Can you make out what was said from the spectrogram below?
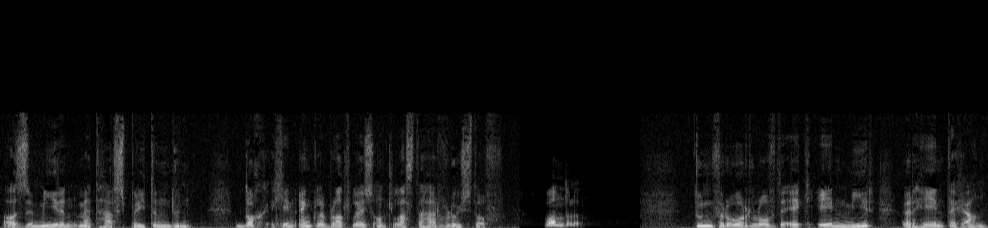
als de mieren met haar sprieten doen. Doch geen enkele bladluis ontlastte haar vloeistof. Wandelen. Toen veroorloofde ik één mier erheen te gaan,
